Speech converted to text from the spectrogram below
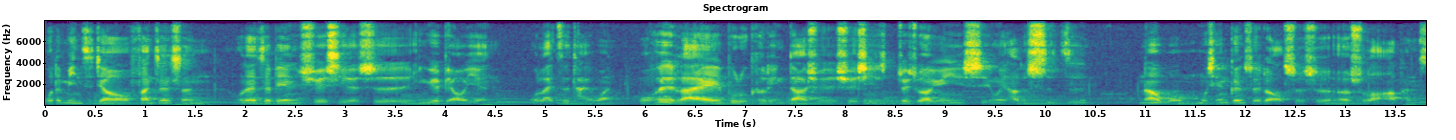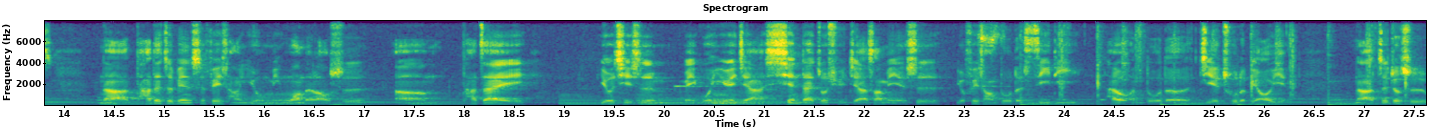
我的名字叫范正生，我在这边学习的是音乐表演。我来自台湾，我会来布鲁克林大学学习，最主要原因是因为他的师资。那我目前跟随的老师是 Ursula Appens，那他在这边是非常有名望的老师。嗯，他在尤其是美国音乐家、现代作曲家上面也是有非常多的 CD，还有很多的杰出的表演。那这就是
